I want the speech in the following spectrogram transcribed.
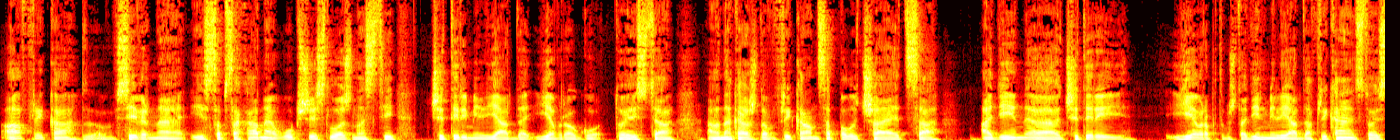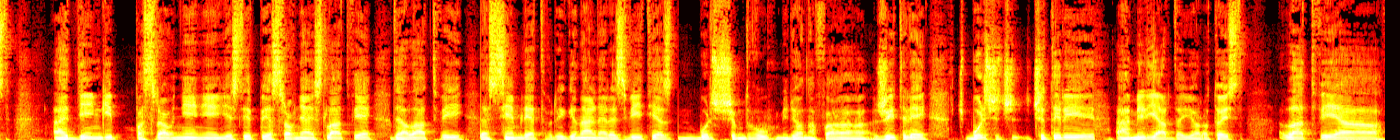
Африка, северная и субсахарная в общей сложности 4 миллиарда евро в год. То есть а, а на каждого африканца получается 1, 4 евро, потому что 1 миллиард африканец, то есть деньги по сравнению, если я сравняю с Латвией, для Латвии за 7 лет в региональное развитие больше, чем 2 миллионов жителей, больше 4 миллиарда евро. То есть Латвия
